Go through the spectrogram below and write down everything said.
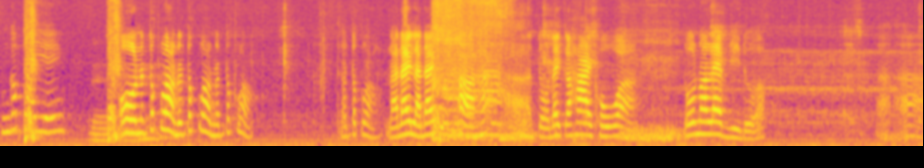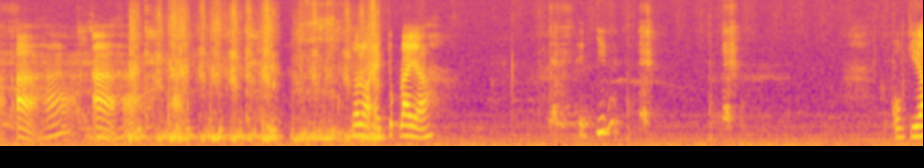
Xuống gốc cây đi. Ô nó tức lò nó tức lò nó tức lò nó tức lò là đây là đây. À ha à, chỗ đây có hai khu à. Đố nó làm gì được? À à ha à ha cho là ăn chút đây à? Thì chín. Ô kia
